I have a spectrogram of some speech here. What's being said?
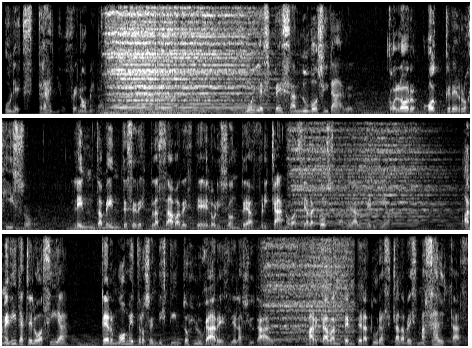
un extraño fenómeno. Muy espesa nubosidad, color ocre rojizo, lentamente se desplazaba desde el horizonte africano hacia la costa de Almería. A medida que lo hacía, termómetros en distintos lugares de la ciudad marcaban temperaturas cada vez más altas,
